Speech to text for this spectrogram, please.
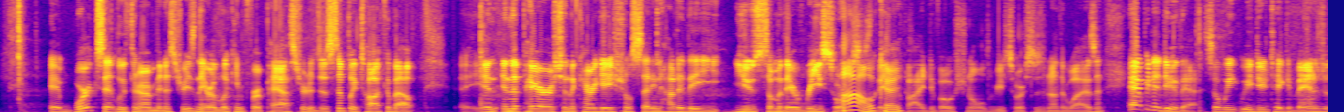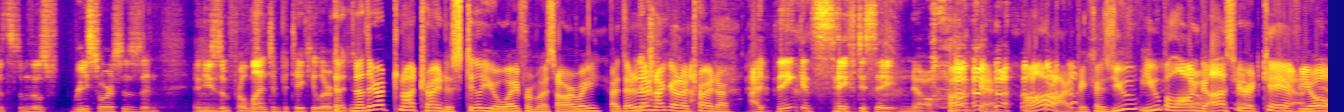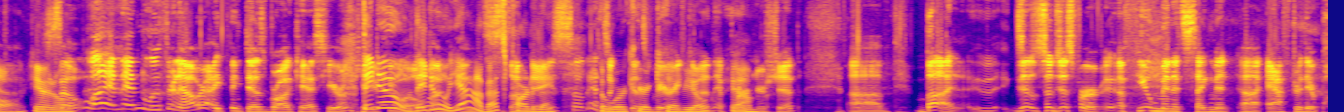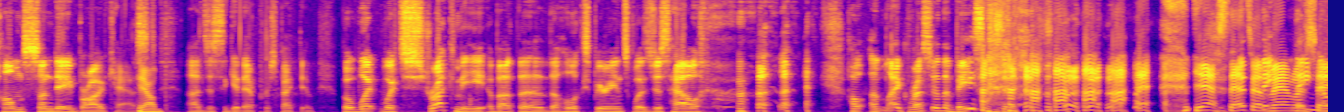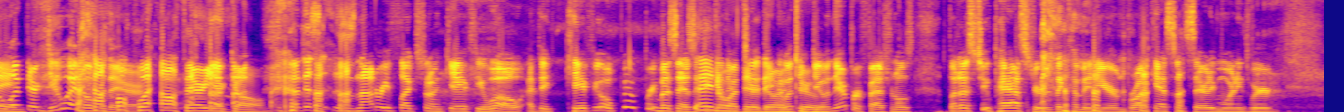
it works at Lutheran Hour Ministries, and they were looking for a pastor to just simply talk about in, in the parish in the congregational setting how do they use some of their resources? Ah, they provide devotional resources and otherwise and happy to do that. So we, we do take advantage of some of those resources and and use them for lent in particular No, they're not trying to steal you away from us, are we? Uh, They're, they're not going to try to. i think it's safe to say no Okay, all right, because you you belong to No, us here no. at KFUO. Yeah, yeah. You know, So, well, and then Lutheran Hour, I think, does broadcast here on KFUO. They do, they do. on- Yeah, on that's part of the- so that's the a- work that's here at KFUO. Good, that Yeah. partnership. Uh, but uh, so just for a few minutes segment uh, after their Palm Sunday broadcast, Yeah. uh, just to get that perspective. But what what struck me about the the whole experience was just how how unlike rest of the basics. yes, that's what Matt was they saying. know what they're doing over there. well, there you go. Now, this, this is not a reflection on KFUO. I think KFUO pretty much has it They know what they're too. They know doing, what they're doing. They're professionals. But us two pastors that come in here and broadcast on Saturday mornings, we're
